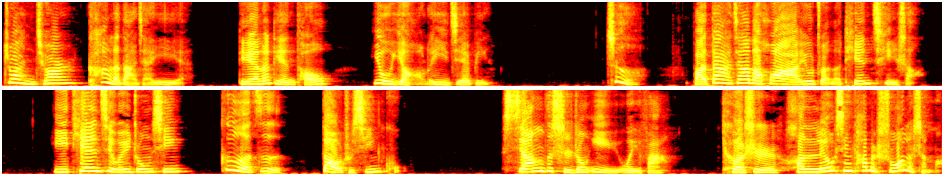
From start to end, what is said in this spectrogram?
转圈看了大家一眼，点了点头，又咬了一截饼。这把大家的话又转到天气上。以天气为中心，各自道出辛苦。祥子始终一语未发，可是很留心他们说了什么。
